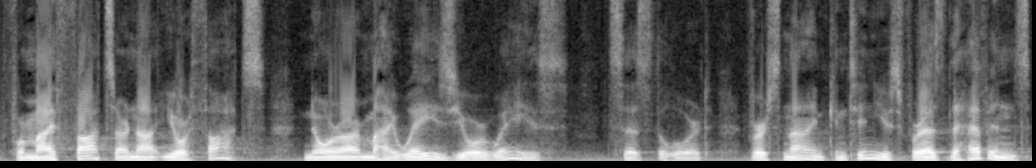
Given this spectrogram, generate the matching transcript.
For my thoughts are not your thoughts, nor are my ways your ways says the Lord. Verse 9 continues For as the heavens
